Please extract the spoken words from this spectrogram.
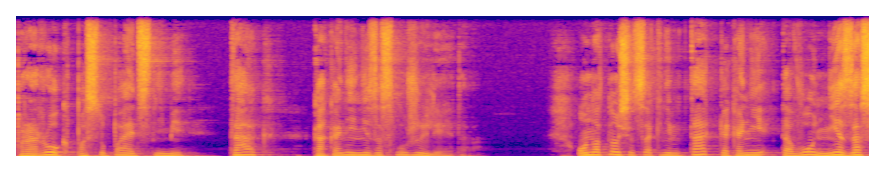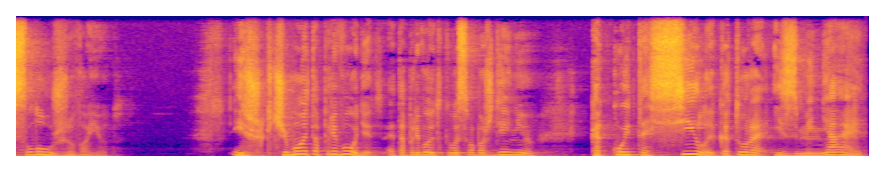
пророк поступает с ними так, как они не заслужили этого. Он относится к ним так, как они того не заслуживают. И к чему это приводит? Это приводит к высвобождению какой-то силы, которая изменяет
